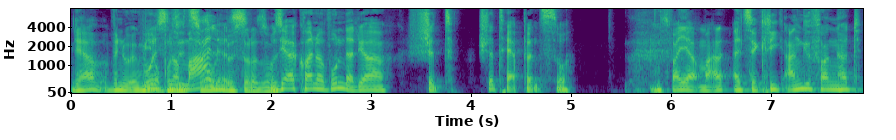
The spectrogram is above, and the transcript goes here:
Ja, wenn du irgendwie wo es Opposition normal ist. bist oder so. Wo sich ja keiner wundert, ja, shit, shit happens, so. Es war ja mal, als der Krieg angefangen hat,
